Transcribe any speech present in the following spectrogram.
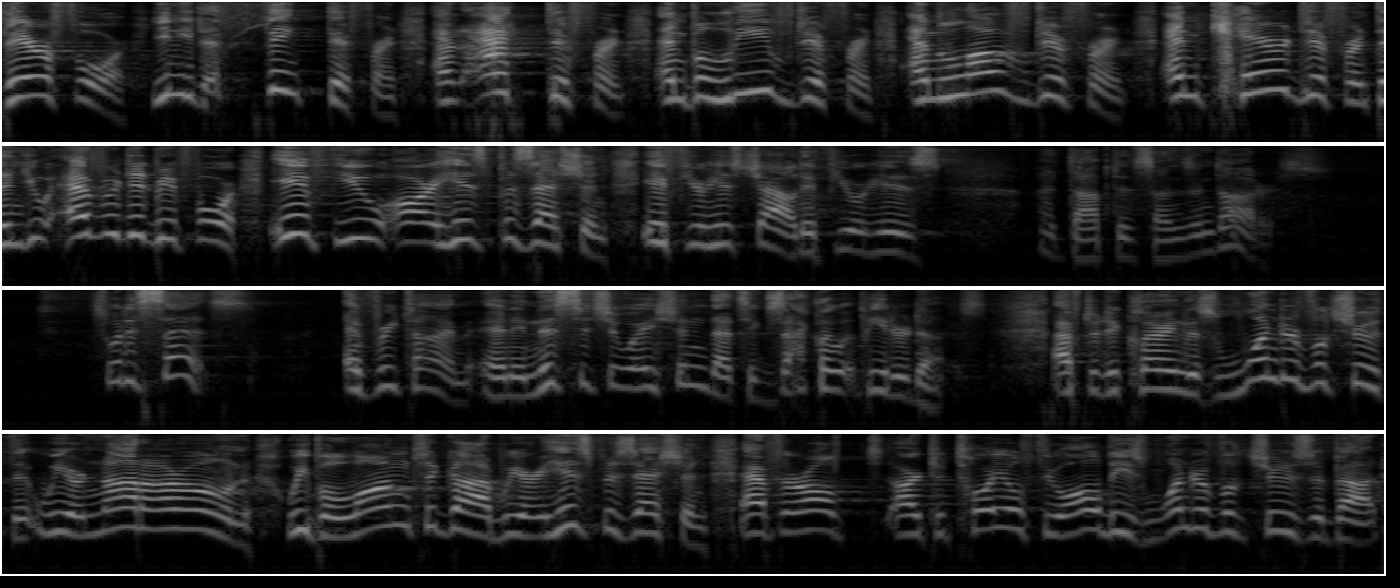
therefore, you need to think different and act different and believe different and love different and care different than you ever did before if you are His possession, if you're His child, if you're His adopted sons and daughters. That's what it says every time. And in this situation, that's exactly what Peter does. After declaring this wonderful truth that we are not our own, we belong to God, we are his possession, after all our tutorial through all these wonderful truths about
